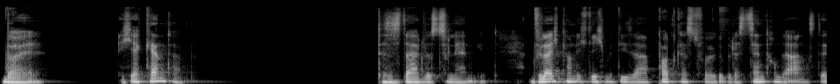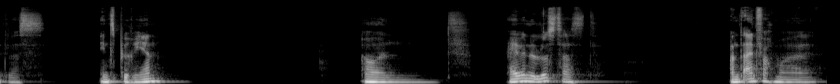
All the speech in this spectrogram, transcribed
Weil ich erkannt habe, dass es da etwas zu lernen gibt. Und vielleicht konnte ich dich mit dieser Podcast-Folge über das Zentrum der Angst etwas inspirieren. Und hey, wenn du Lust hast und einfach mal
